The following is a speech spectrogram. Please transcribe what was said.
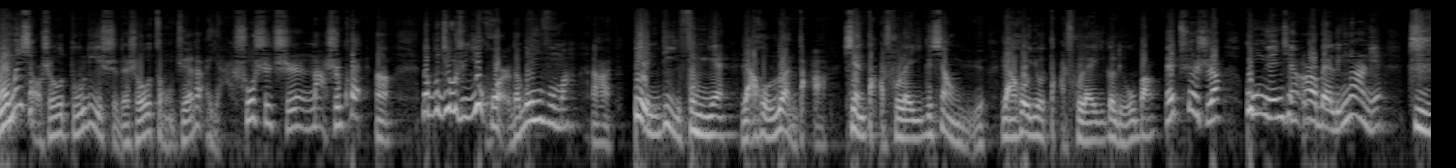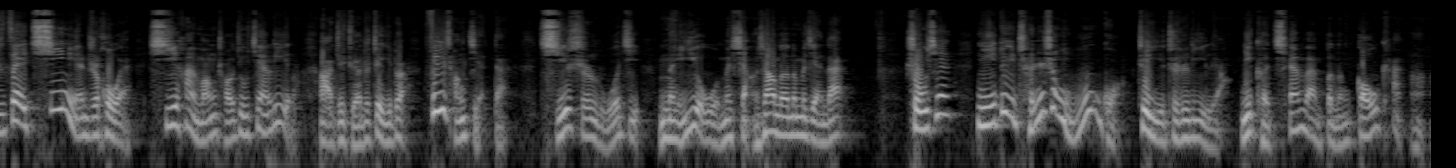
我们小时候读历史的时候，总觉得，哎呀，说时迟，那时快啊，那不就是一会儿的功夫吗？啊，遍地烽烟，然后乱打，先打出来一个项羽，然后又打出来一个刘邦。哎，确实啊，公元前二百零二年，只在七年之后，哎，西汉王朝就建立了啊，就觉得这一段非常简单。其实逻辑没有我们想象的那么简单。首先，你对陈胜吴广这一支力量，你可千万不能高看啊。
